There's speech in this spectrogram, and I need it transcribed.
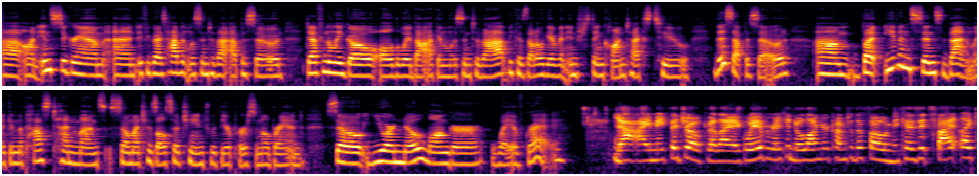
uh, on Instagram. And if you guys haven't listened to that episode, definitely go all the way back and listen to that because that'll give an interesting context to this episode. Um, but even since then, like in the past 10 months, so much has also changed with your personal brand. So you are no longer Way of Gray. Yeah, I make the joke that like Way of Gray can no longer come to the phone because it's fine. Like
